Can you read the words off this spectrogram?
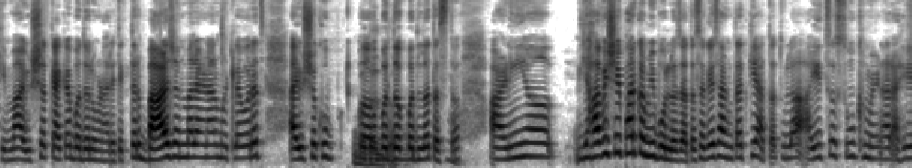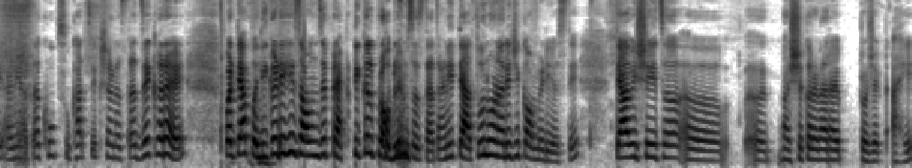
किंवा आयुष्यात काय काय बदल होणार आहेत? एकतर बाळ जन्माला येणार म्हटल्यावरच आयुष्य खूप. बद बदलत असतं. आणि अं, ह्याविषयी फार कमी बोललं जातं. सगळे सांगतात की आता तुला आईचं सुख मिळणार आहे आणि आता खूप सुखाचे क्षण असतात जे खरं आहे. पण त्या पलीकडेही जाऊन जे प्रॅक्टिकल प्रॉब्लेम्स असतात आणि त्यातून होणारी जी कॉमेडी असते त्याविषयीचं भाष्य करणारा प्रोजेक्ट आहे.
